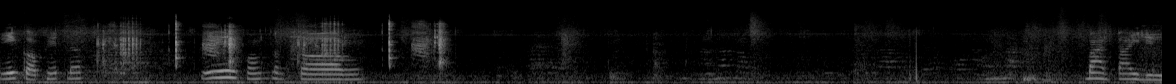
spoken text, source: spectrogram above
นี่กรอบเพชรนะนี่ของต่างๆ บ้านใต้ดิน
